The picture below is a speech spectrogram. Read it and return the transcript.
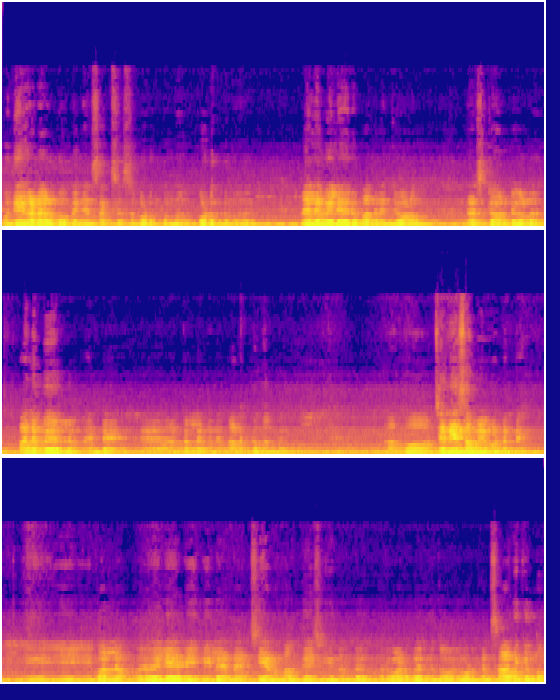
പുതിയ കടകൾക്കൊക്കെ ഞാൻ സക്സസ് കൊടുക്കുന്നു കൊടുക്കുന്നത്. നിലവിലെ ഒരു പതിനഞ്ചോളം റെസ്റ്റോറന്റുകൾ പല പേരിലും എന്റെ അണ്ടറിൽ അങ്ങനെ നടക്കുന്നുണ്ട്. അപ്പോൾ ചെറിയ സമയം കൊണ്ട് തന്നെ ഈ ഈ ഈ കൊല്ലം ഒരു വലിയ രീതിയിൽ തന്നെ ചെയ്യണമെന്ന് ഉദ്ദേശിക്കുന്നുണ്ട്. ഒരുപാട് പേർക്ക് തൊഴിൽ കൊടുക്കാൻ സാധിക്കുന്നു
